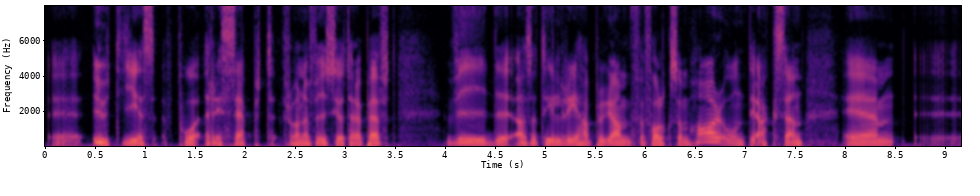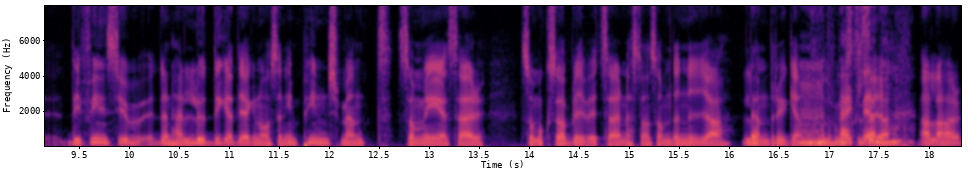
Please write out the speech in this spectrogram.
eh, utges på recept från en fysioterapeut vid, alltså till rehabprogram för folk som har ont i axeln. Eh, det finns ju den här luddiga diagnosen impingement som är så här, som också har blivit så här nästan som den nya ländryggen. Mm, eller man ska säga. Alla har,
